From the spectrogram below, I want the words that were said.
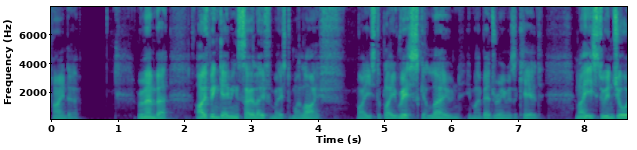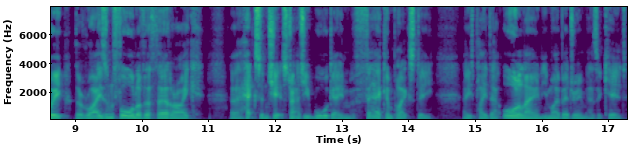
Kinda. Remember, I've been gaming solo for most of my life. I used to play Risk alone in my bedroom as a kid, and I used to enjoy the rise and fall of the Third Reich, a hex and chit strategy war game of fair complexity. I used to play that all alone in my bedroom as a kid.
